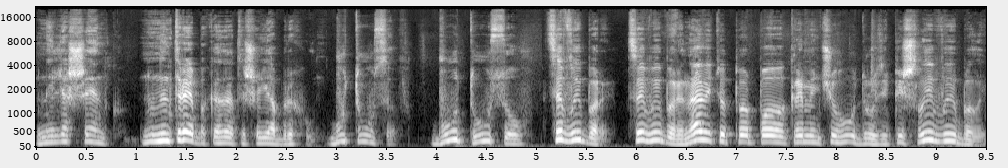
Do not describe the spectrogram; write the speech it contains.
не Ляшенко. Ну не треба казати, що я брехун. Бутусов. Бутусов. Це вибори. Це вибори. Навіть от по, по Кременчугу, друзі, пішли вибори.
